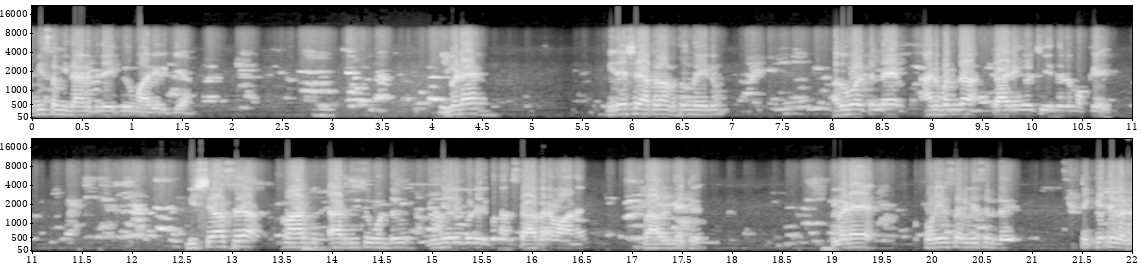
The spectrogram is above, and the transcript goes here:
ഓഫീസ് സംവിധാനത്തിലേക്ക് മാറിയിരിക്കുകയാണ്. ഇവിടെ വിദേശയാത്ര നടത്തുന്നതിനും അതുപോലെ തന്നെ അനുബന്ധ കാര്യങ്ങൾ ചെയ്യുന്നതിനുമൊക്കെ വിശ്വാസ ആർജിച്ചുകൊണ്ട് മുന്നേറിക്കൊണ്ടിരിക്കുന്ന ഒരു സ്ഥാപനമാണ് ട്രാവൽ മേറ്റ്. ഇവിടെ കൊറിയർ സർവീസ് ഉണ്ട് ടിക്കറ്റുകൾ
